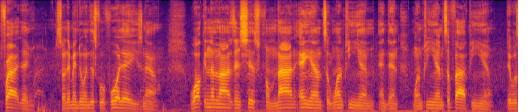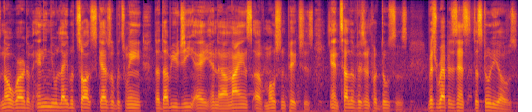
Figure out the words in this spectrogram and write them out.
Friday. So they've been doing this for four days now. Walking the lines in shifts from 9 a.m. to 1 p.m. and then 1 p.m. to 5 p.m. There was no word of any new labor talks scheduled between the WGA and the Alliance of Motion Pictures and Television Producers, which represents the studios.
